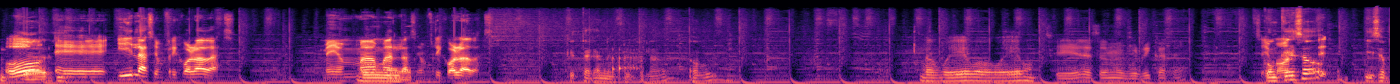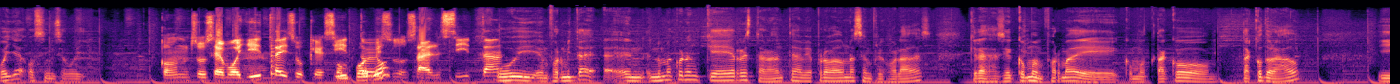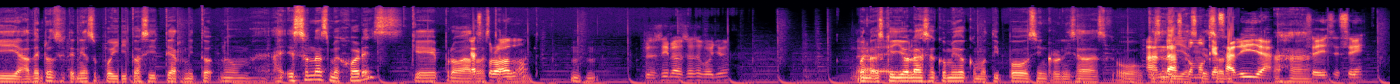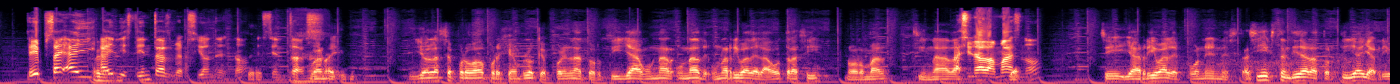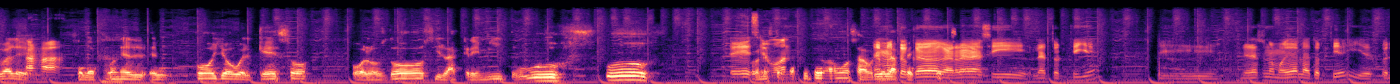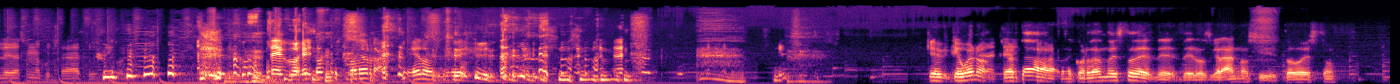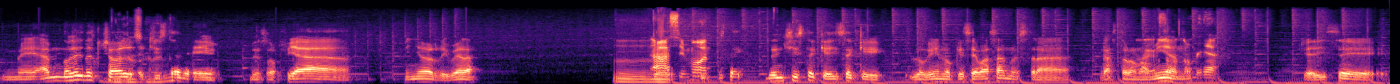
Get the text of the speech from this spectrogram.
O, eh, y las enfrijoladas. Me maman Uh. las enfrijoladas. ¿Que te hagan el frijolado? Oh. a huevo, a huevo. Sí, esas son muy ricas, ¿eh? ¿Con Simón, queso de- y cebolla o sin cebolla? Con su cebollita y su quesito y su salsita. Uy, en formita, en- no me acuerdo en qué restaurante había probado unas enfrijoladas que las hacía como en forma de como taco taco dorado y adentro se tenía su pollito así tiernito. No, son las mejores que he probado. ¿Has hasta el probado? Pues sí, las hace yo. Bueno, es que Eh, yo las he comido como tipo sincronizadas o Andas quesadillas, como que son- quesadilla. Ajá. Sí, sí, sí. Sí, pues hay, hay, distintas versiones, ¿no? Sí. Distintas. Bueno, yo las he probado, por ejemplo, que ponen la tortilla una, una, de- una arriba de la otra así, normal, sin nada. Así nada más, Ya. ¿no? Sí, y arriba le ponen este, así extendida la tortilla y arriba le, Ajá. se le pone el, el pollo o el queso o los dos y la cremita. Uf, uf. Sí, Con este Simón. capítulo vamos a abrir me la ha tocado agarrar así la tortilla y le das una mordida a la tortilla y después le das una cucharada a güey. Son frijoles rancheros, güey. que, que bueno, que ahorita recordando esto de, de- de los granos y de todo esto, me, ah, no sé si has escuchado el, chiste de, de Sofía Niño de Rivera. Mm, Ah, De- Simón. un chiste- De un chiste que dice que lo, en lo que se basa nuestra gastronomía, ¿no? Que dice,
